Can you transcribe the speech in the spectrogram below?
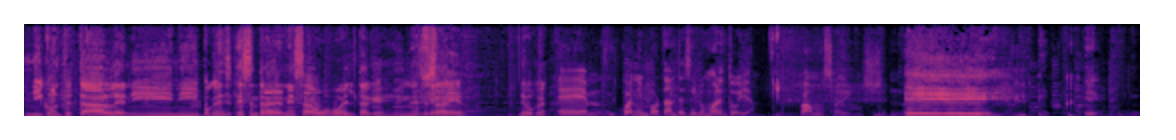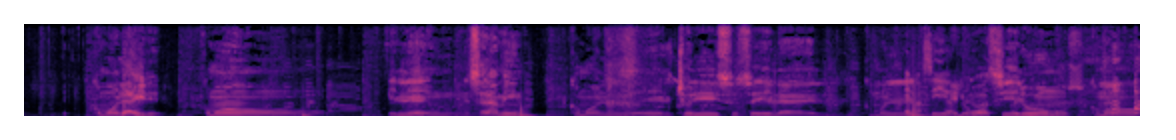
ni contestarle ni, ni porque es, es entrar en esa vuelta que es innecesaria. Euge. Eh, ¿Cuán importante es el humor en tu vida? Vamos a ir yendo. Eh, eh, como el aire, como el, el salamín, como el, el chorizo, el, el- como el, El vacío. el, vací- el hummus, como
